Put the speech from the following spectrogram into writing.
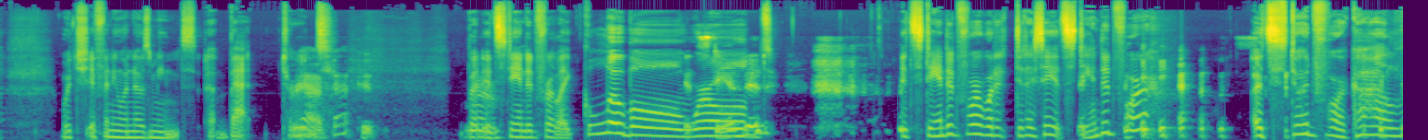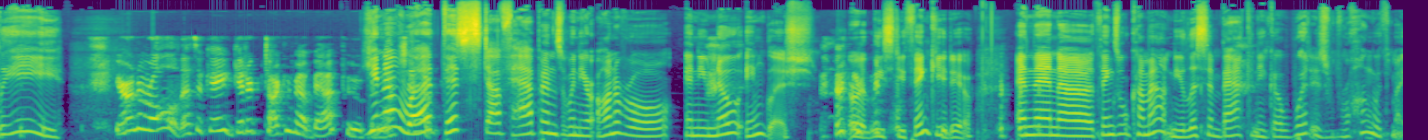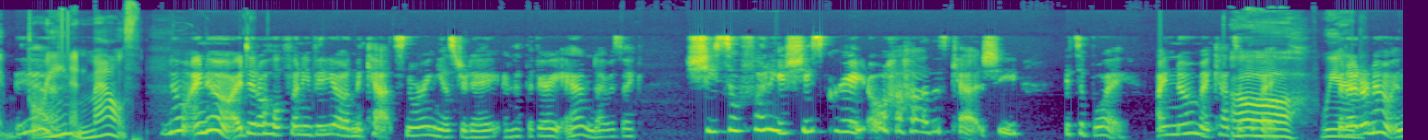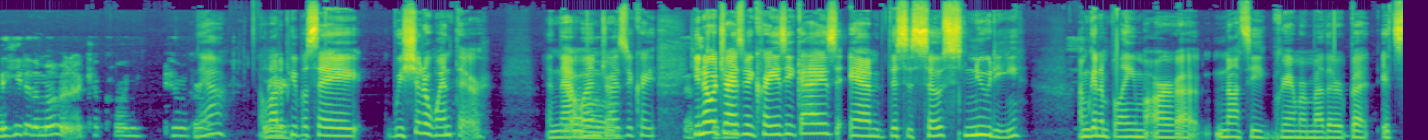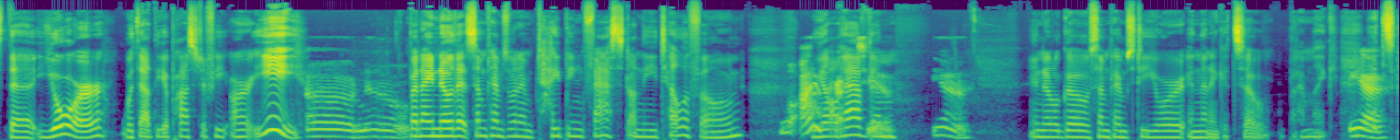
which, if anyone knows, means uh, bat yeah, turds. bat poop. but it standed for like global It world. standed. It standed for what? It, did I say it standed for? It stood for golly. You're on a roll. That's okay. Get her talking about bat poop. You know what? out. This stuff happens when you're on a roll and you know English, or at least you think you do. And then uh, things will come out and you listen back and you go, What is wrong with my brain and mouth? No, I know. I did a whole funny video on the cat snoring yesterday, and at the very end, I was like, "She's so funny. She's great. Oh, haha, this cat. She, it's a boy. I know my cat's a boy, Oh, but I don't know. In the heat of the moment, I kept calling him a girl. Yeah. A lot of people say we should have went there. And that one Oh, drives me crazy. You know what drives me crazy, guys? And this is so snooty. I'm going to blame our uh, Nazi grammar mother, but it's the your without the apostrophe re. Oh no. But I know that sometimes when I'm typing fast on the telephone, well, we all have too. them. Yeah. And it'll go sometimes to your, and then I get so, but I'm like, Yeah. it's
